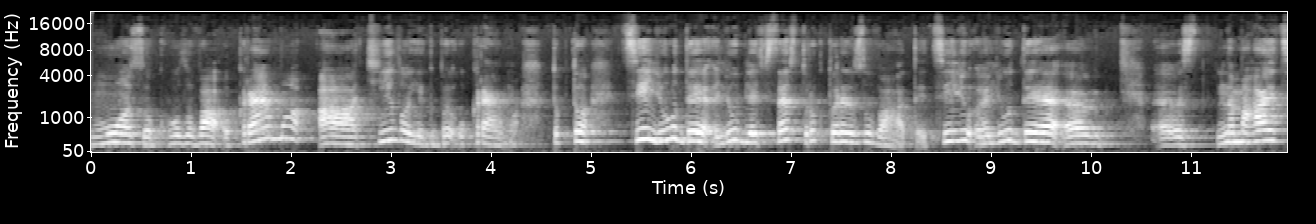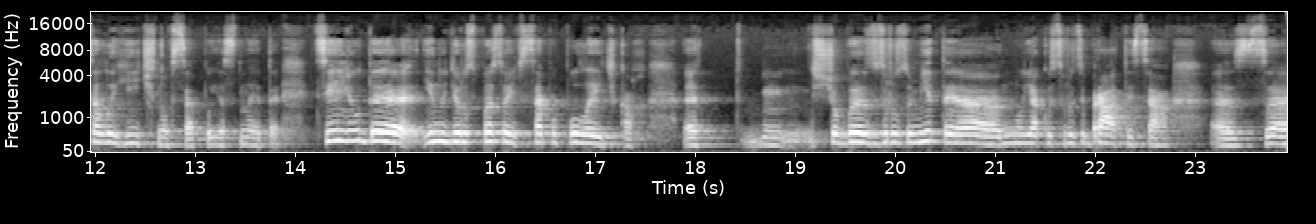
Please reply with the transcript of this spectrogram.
мозок, голова окремо, а тіло якби окремо. Тобто ці люди люблять все структуризувати. Ці люди е, е, намагаються логічно все пояснити. Ці люди іноді розписують все по поличках. Щоб зрозуміти, ну якось розібратися е, з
